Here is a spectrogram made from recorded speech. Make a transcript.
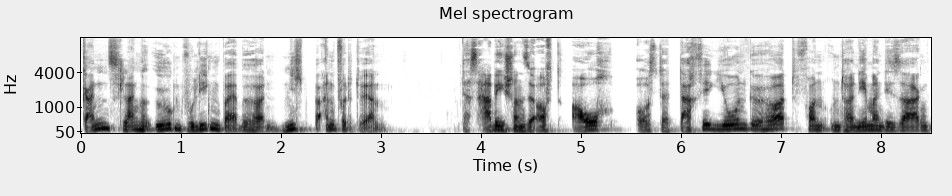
ganz lange irgendwo liegen bei Behörden, nicht beantwortet werden. Das habe ich schon sehr oft auch aus der Dachregion gehört von Unternehmern, die sagen,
